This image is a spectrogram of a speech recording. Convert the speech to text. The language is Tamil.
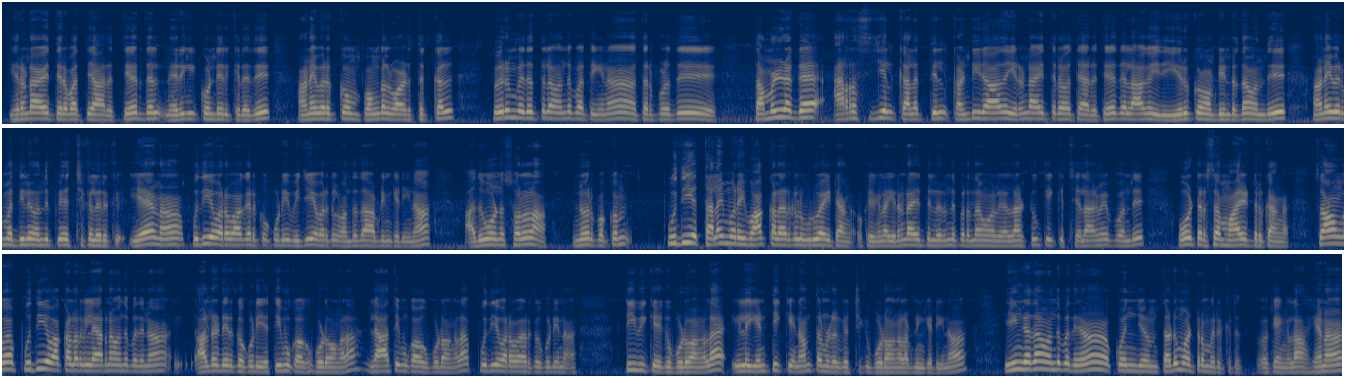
இரண்டாயிரத்தி இருபத்தி ஆறு தேர்தல் நெருங்கி கொண்டிருக்கிறது. அனைவருக்கும் பொங்கல் வாழ்த்துக்கள். பெரும் விதத்தில் வந்து பார்த்திங்கன்னா தற்பொழுது தமிழக அரசியல் களத்தில் கண்டிடாத இரண்டாயிரத்தி இருபத்தி ஆறு தேர்தலாக இது இருக்கும் அப்படின்றது தான் வந்து அனைவர் மத்தியிலும் வந்து பேச்சுக்கள் இருக்குது ஏன்னா புதிய வரவாக இருக்கக்கூடிய விஜய் அவர்கள் வந்ததா அப்படின்னு கேட்டிங்கன்னா அது ஒன்று சொல்லலாம். இன்னொரு பக்கம் புதிய தலைமுறை வாக்காளர்கள் உருவாயிட்டாங்க. ஓகேங்களா? இரண்டாயிரத்திலிருந்து பிறந்தவங்க எல்லாம் டூ கே கிட்ஸ் எல்லாருமே இப்போ வந்து ஓட்டர்ஸாக மாறிட்டு இருக்காங்க. ஸோ அவங்க புதிய வாக்காளர்கள் யாருன்னா வந்து பார்த்திங்கன்னா ஆல்ரெடி இருக்கக்கூடிய திமுகவுக்கு போடுவாங்களா? இல்லை அதிமுகவுக்கு போடுவாங்களா? புதிய வரவாக இருக்கக்கூடிய டிவி டிவிகேக்கு போடுவாங்களா? இல்லை என்டிகே நாம் தமிழர் கட்சிக்கு போடுவாங்களா அப்படின்னு கேட்டிங்கன்னா இங்கே தான் வந்து பார்த்திங்கன்னா கொஞ்சம் தடுமாற்றம் இருக்கிறது. ஓகேங்களா? ஏன்னா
